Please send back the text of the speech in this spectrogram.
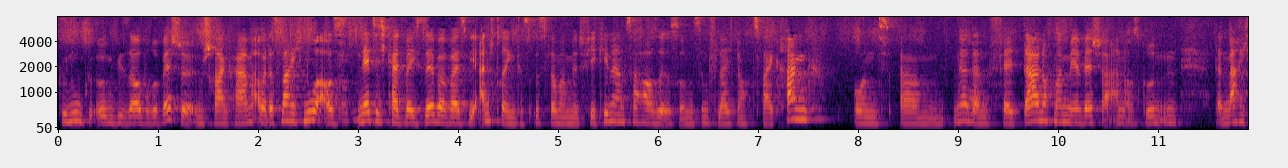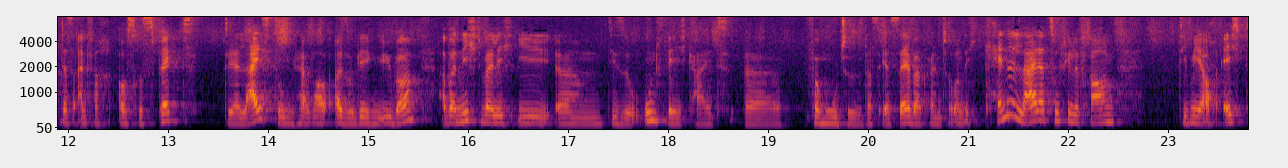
genug irgendwie saubere Wäsche im Schrank haben. Aber das mache ich nur aus Nettigkeit, weil ich selber weiß, wie anstrengend es ist, wenn man mit vier Kindern zu Hause ist und es sind vielleicht noch zwei krank und ähm, ne, dann fällt da noch mal mehr Wäsche an aus Gründen. Dann mache ich das einfach aus Respekt der Leistung heraus, also gegenüber, aber nicht, weil ich ähm, diese Unfähigkeit äh, vermute, dass er es selber könnte. Und ich kenne leider zu viele Frauen, die mir auch echt,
